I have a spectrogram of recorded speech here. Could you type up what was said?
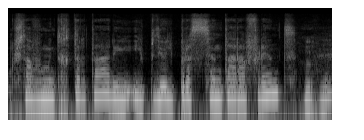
gostava muito de retratar e, e pediu-lhe para se sentar à frente. Uhum.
